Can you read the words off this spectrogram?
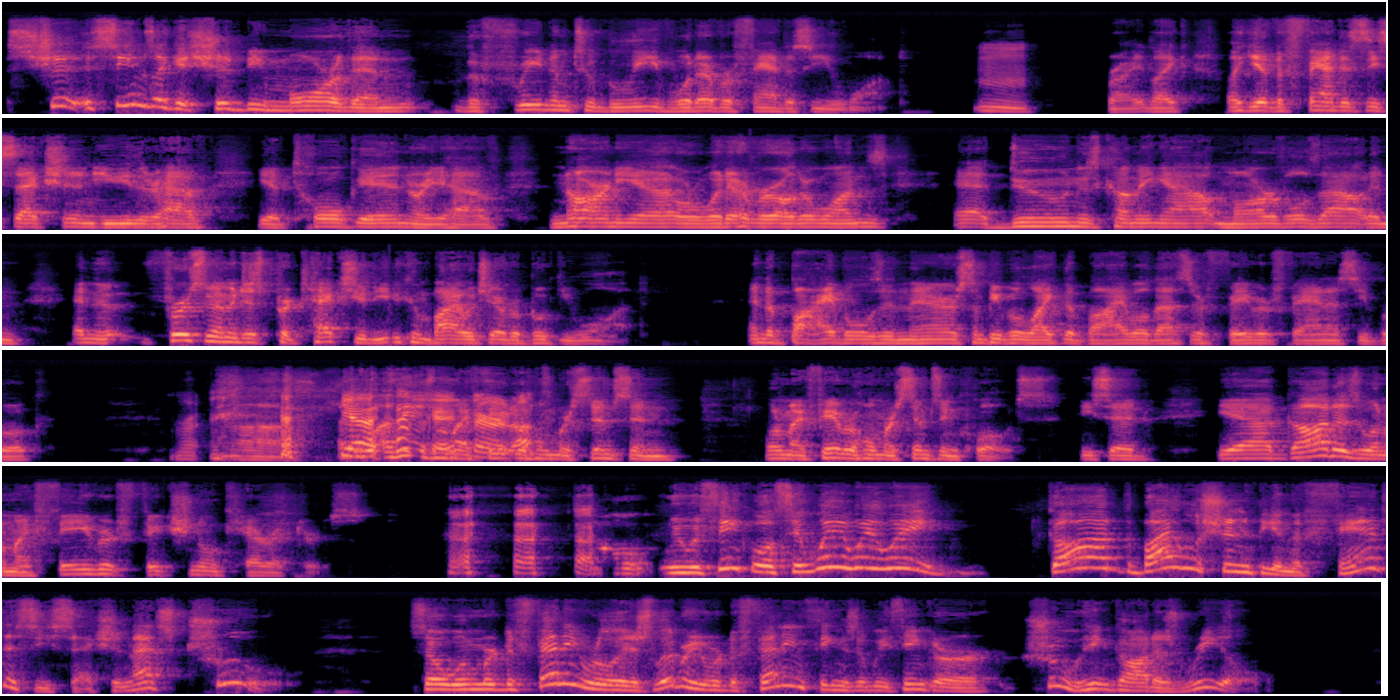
Should, it seems like it should be more than the freedom to believe whatever fantasy you want. Mm. Right, like like you have the fantasy section. You either have you have Tolkien or you have Narnia or whatever other ones, uh, Dune is coming out, Marvel's out, and and the First Amendment just protects you that you can buy whichever book you want. And the Bible's in there. Some people like the Bible; that's their favorite fantasy book. Right. Uh, yeah, I think it's okay, one of my favorite enough. Homer Simpson. One of my favorite Homer Simpson quotes. He said, "Yeah, God is one of my favorite fictional characters." so we would think, well, say, wait, wait, wait. God, the Bible shouldn't be in the fantasy section. That's true. So when we're defending religious liberty, we're defending things that we think are true. We think God is real.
